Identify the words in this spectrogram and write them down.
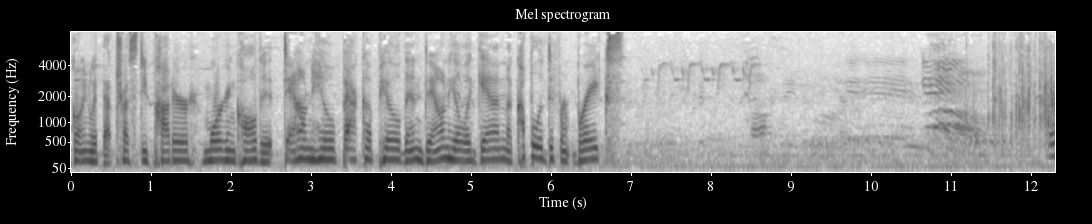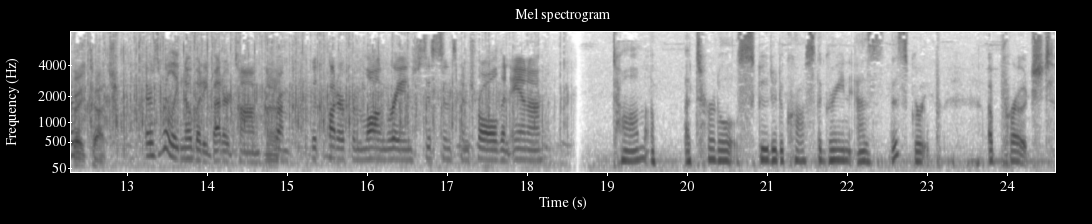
Going with that trusty putter. Morgan called it downhill, back uphill, then downhill again. A couple of different breaks. Great touch. There's really nobody better, Tom, from with putter from long range distance control than Anna. Tom, a, a turtle scooted across the green as this group approached.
